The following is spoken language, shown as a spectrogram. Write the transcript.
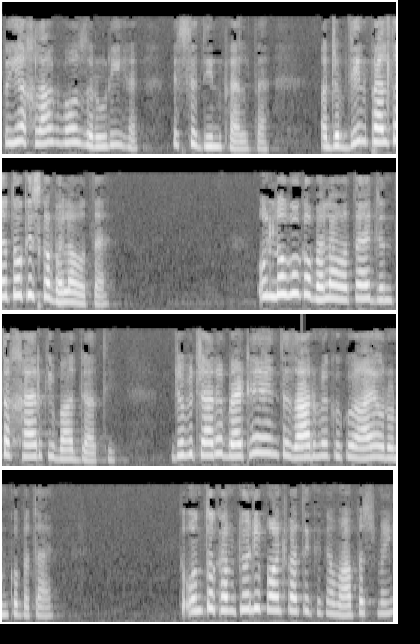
تو یہ اخلاق بہت ضروری ہے۔ اس سے دین پھیلتا ہے۔ اور جب دین پھیلتا ہے تو کس کا بھلا ہوتا ہے؟ ان لوگوں کا بھلا ہوتا ہے جن تک خیر کی بات جاتی۔ جو بےچارے بیٹھے ہیں، انتظار میں کوئی کوئی آئے اور ان کو بتائے۔ تو ان تک ہم کیوں نہیں پہنچ پاتے؟ کیونکہ ہم آپس میں ہی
